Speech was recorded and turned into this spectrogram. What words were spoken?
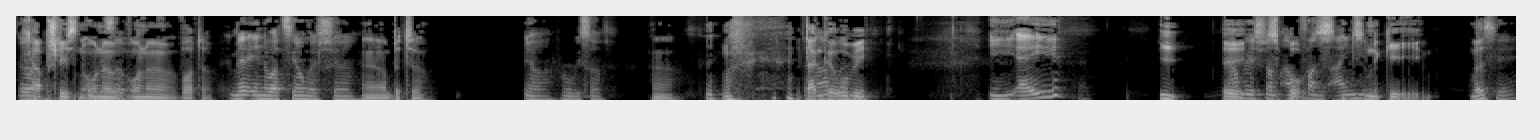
ja, Abschließen ohne, Ubisoft. ohne Worte. Mehr Innovation wäre schön. Ja, bitte. Ja, Ubisoft. Ja. Danke, Ubi. EA. I Haben wir schon am Anfang Sports. einge- It's a game. Was? Okay.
